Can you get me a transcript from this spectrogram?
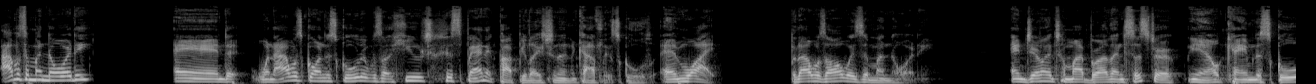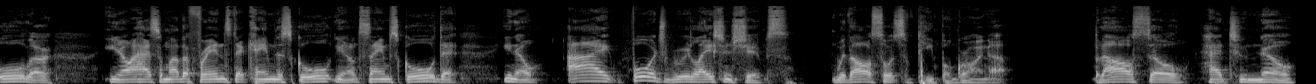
I was a minority. And when I was going to school, there was a huge Hispanic population in the Catholic schools and white. But I was always a minority. And generally, until my brother and sister, you know, came to school, or, you know, I had some other friends that came to school, you know, same school that, you know, I forged relationships with all sorts of people growing up. But I also had to know,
